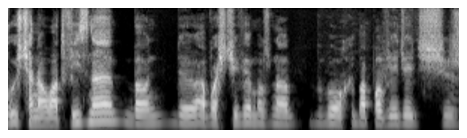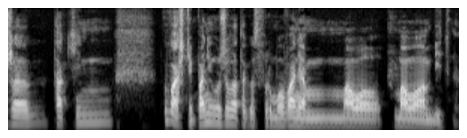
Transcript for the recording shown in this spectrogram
pójścia na łatwiznę, bo, a właściwie można by było chyba powiedzieć, że takim, no właśnie, Pani używa tego sformułowania mało, mało ambitnym.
